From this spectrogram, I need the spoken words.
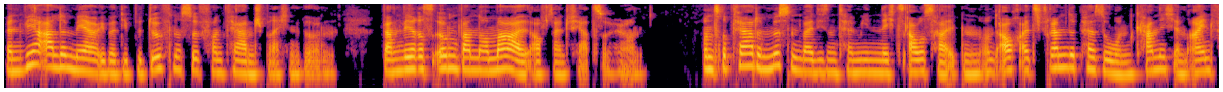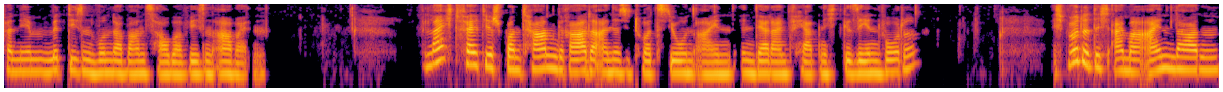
Wenn wir alle mehr über die Bedürfnisse von Pferden sprechen würden, dann wäre es irgendwann normal, auf sein Pferd zu hören. Unsere Pferde müssen bei diesen Terminen nichts aushalten und auch als fremde Person kann ich im Einvernehmen mit diesen wunderbaren Zauberwesen arbeiten. Vielleicht fällt dir spontan gerade eine Situation ein, in der dein Pferd nicht gesehen wurde. Ich würde dich einmal einladen,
